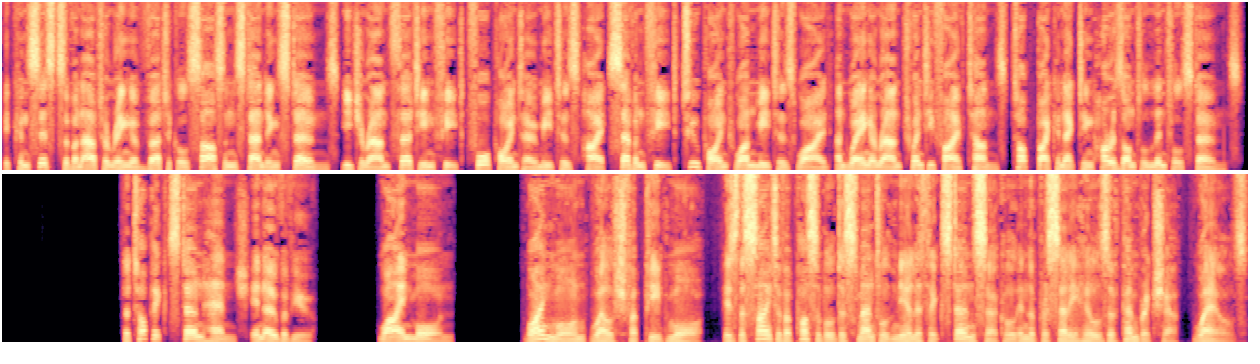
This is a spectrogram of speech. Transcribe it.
It consists of an outer ring of vertical sarsen standing stones, each around 13 feet, 4.0 meters high, 7 feet, 2.1 meters wide, and weighing around 25 tons, topped by connecting horizontal lintel stones. The topic, Stonehenge, in overview. Waun Mawn. Waun Welsh for peat moor, is the site of a possible dismantled Neolithic stone circle in the Preseli Hills of Pembrokeshire, Wales.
